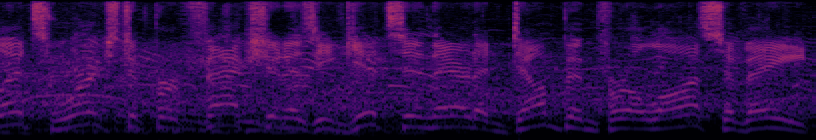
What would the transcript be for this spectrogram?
blitz works to perfection as he gets in there to dump him for a loss of eight.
